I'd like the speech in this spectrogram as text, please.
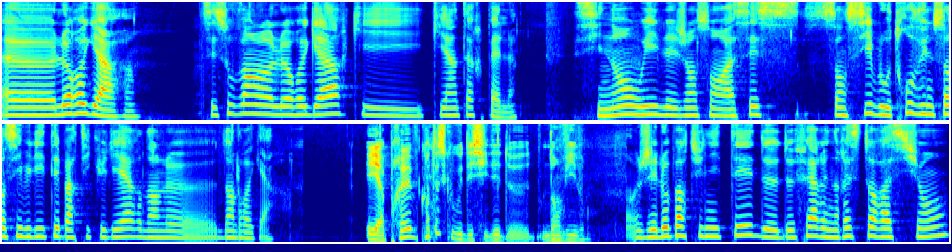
Euh, Le regard. C'est souvent le regard qui, qui interpelle. Sinon, oui, les gens sont assez sensibles ou trouvent une sensibilité particulière dans le, dans le regard. Et après, quand est-ce que vous décidez d'en vivre? J'ai l'opportunité de, faire une restauration.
